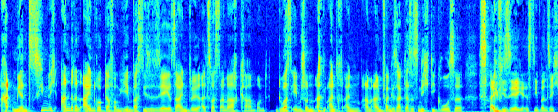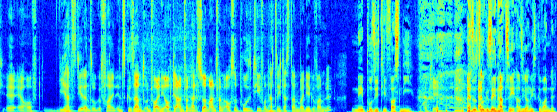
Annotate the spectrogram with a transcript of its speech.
hat mir einen ziemlich anderen Eindruck davon gegeben, was diese Serie sein will, als was danach kam. Und du hast eben schon am, am, Anfang gesagt, dass es nicht die große Sci-Fi-Serie ist, die man sich äh, erhofft. Wie hat es dir denn so gefallen insgesamt und vor allen Dingen auch der Anfang? Hattest du am Anfang auch so positiv und hat sich das dann bei dir gewandelt? Nee, positiv war es nie. Okay. also so gesehen hat sich, hat sich auch nichts gewandelt.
